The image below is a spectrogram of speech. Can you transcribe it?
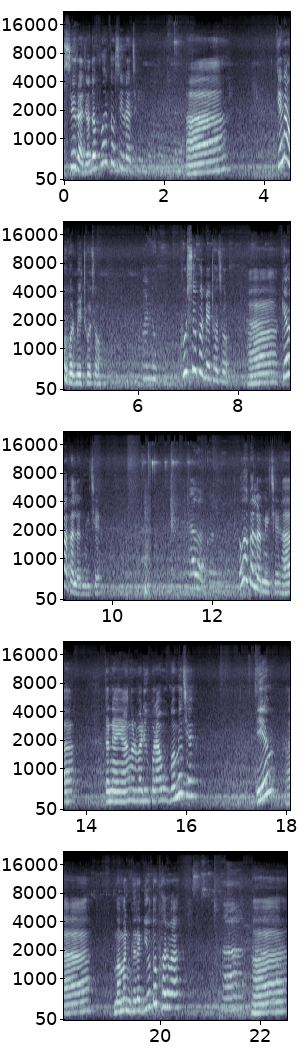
શિવરાજ અદફવાર તો શિવરાજ. હા. કેના ઉપર બેઠો છો? ખુરશી ઉપર બેઠો છો? હા. કેવા કલરની છે? કેવા કલરની છે? હા. તને અહીંયા આંગણવાડી ઉપર આવવું ગમે છે? એમ? હા. મામાને ઘરે ગયો તો ફરવા? હા.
